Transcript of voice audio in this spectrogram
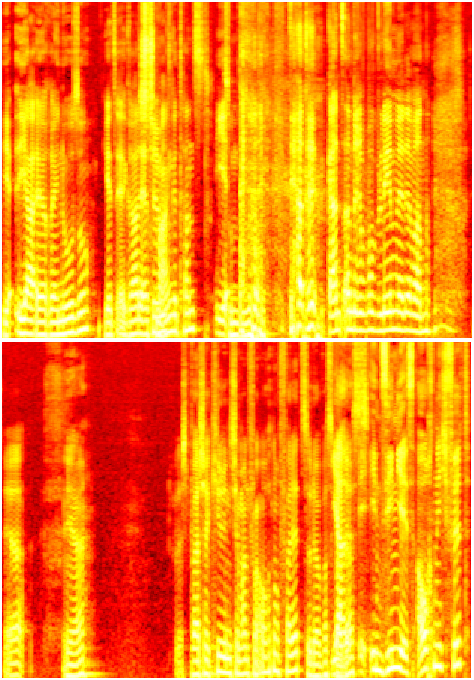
Ja, ja äh, Reynoso, jetzt äh, gerade erst mal angetanzt. Ja. Zum, Der hatte ganz andere Probleme, der Mann. Ja. ja. War Shakiri nicht am Anfang auch noch verletzt oder was Ja, war das? Insigne ist auch nicht fit.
